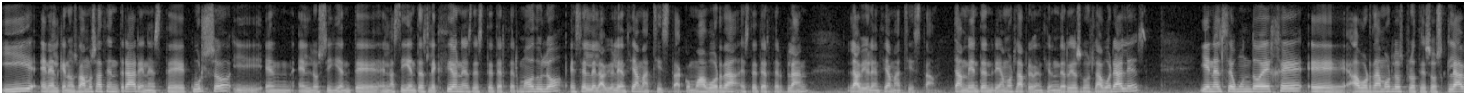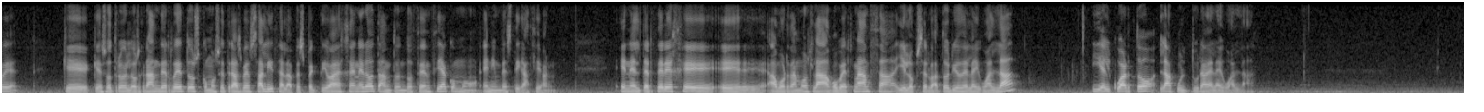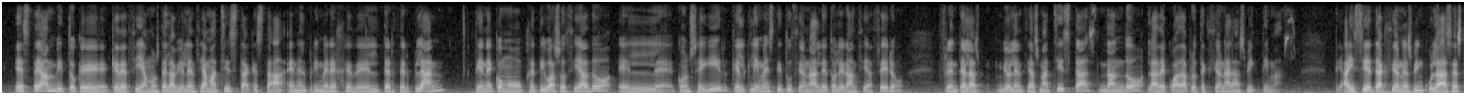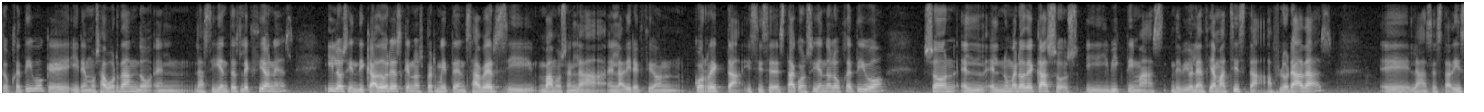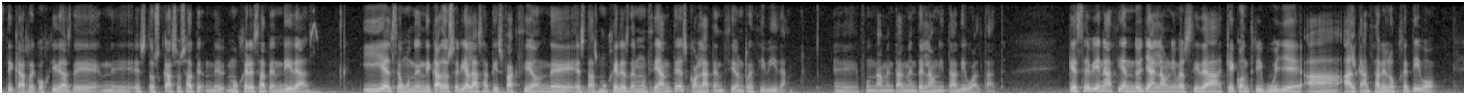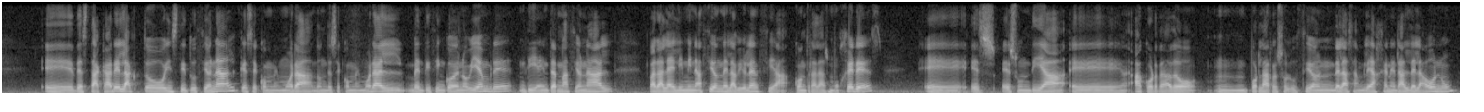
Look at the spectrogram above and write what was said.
y en el que nos vamos a centrar en este curso y en, en, los en las siguientes lecciones de este tercer módulo es el de la violencia machista, cómo aborda este tercer plan la violencia machista. También tendríamos la prevención de riesgos laborales y en el segundo eje eh, abordamos los procesos clave, que, es otro de los grandes retos, cómo se transversaliza la perspectiva de género tanto en docencia como en investigación. En el tercer eje eh, abordamos la gobernanza y el observatorio de la igualdad y el cuarto, la cultura de la igualdad. Este ámbito que decíamos de la violencia machista, que está en el primer eje del tercer plan, tiene como objetivo asociado el eh, conseguir que el clima institucional de tolerancia cero frente a las violencias machistas, dando la adecuada protección a las víctimas. Hay siete acciones vinculadas a este objetivo que iremos abordando en las siguientes lecciones y los indicadores que nos permiten saber si vamos en la, dirección correcta y si se está consiguiendo el objetivo son el, número de casos y víctimas de violencia machista afloradas, eh, las estadísticas recogidas de, estos casos de mujeres atendidas, y el segundo indicador sería la satisfacción de estas mujeres denunciantes con la atención recibida, eh, fundamentalmente en la unidad de igualdad. ¿Qué se viene haciendo ya en la universidad que contribuye a alcanzar el objetivo? Eh, destacar el acto institucional que se conmemora, donde se conmemora el 25 de noviembre, Día Internacional para la Eliminación de la Violencia contra las Mujeres. Eh, es, un día eh, acordado mm, por la resolución de la Asamblea General de la ONU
